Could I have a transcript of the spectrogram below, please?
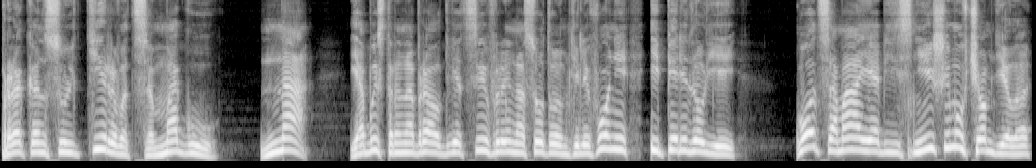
«Проконсультироваться могу. На!» Я быстро набрал две цифры на сотовом телефоне и передал ей. «Вот сама и объяснишь ему, в чем дело».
